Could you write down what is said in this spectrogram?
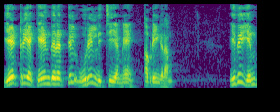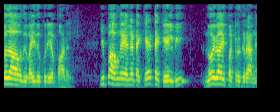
ஏற்றிய கேந்திரத்தில் உரில் நிச்சயமே அப்படிங்கிறாங்க இது எண்பதாவது வயதுக்குரிய பாடல். இப்போ அவங்க எங்கிட்ட கேட்ட கேள்வி நோய்வாய்ப்பட்டிருக்கிறாங்க.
